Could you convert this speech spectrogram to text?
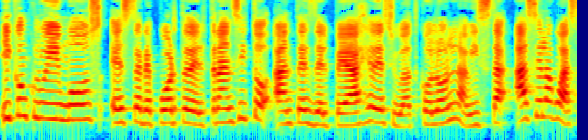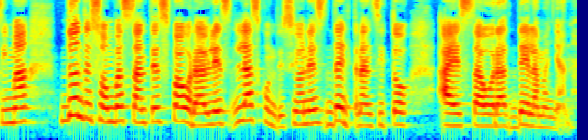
Y concluimos este reporte del tránsito antes del peaje de Ciudad Colón, la vista hacia la Guásima, donde son bastante favorables las condiciones del tránsito a esta hora de la mañana.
